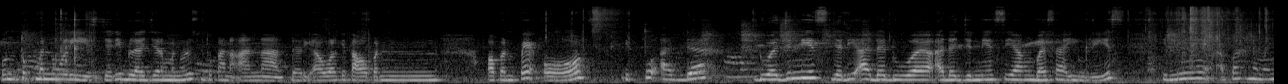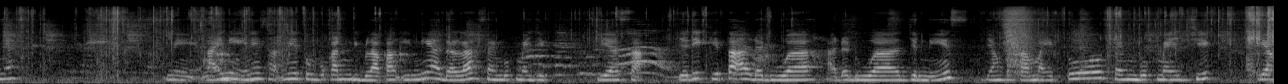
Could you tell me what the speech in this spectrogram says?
untuk menulis. Jadi belajar menulis untuk anak-anak. Dari awal kita open open PO itu ada dua jenis. Jadi ada dua ada jenis yang bahasa Inggris. Ini apa namanya? Nih, nah ini ini ini tumpukan di belakang ini adalah Sengbook Magic biasa. Jadi kita ada dua ada dua jenis. Yang pertama itu book Magic yang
